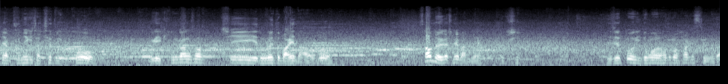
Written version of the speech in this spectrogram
그냥 분위기 자체도 좋고 여기 김광석 씨 노래도 많이 나오고 사람도 여기가 제일 많네요. 역시. 이제 또 이동을 하도록 하겠습니다.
